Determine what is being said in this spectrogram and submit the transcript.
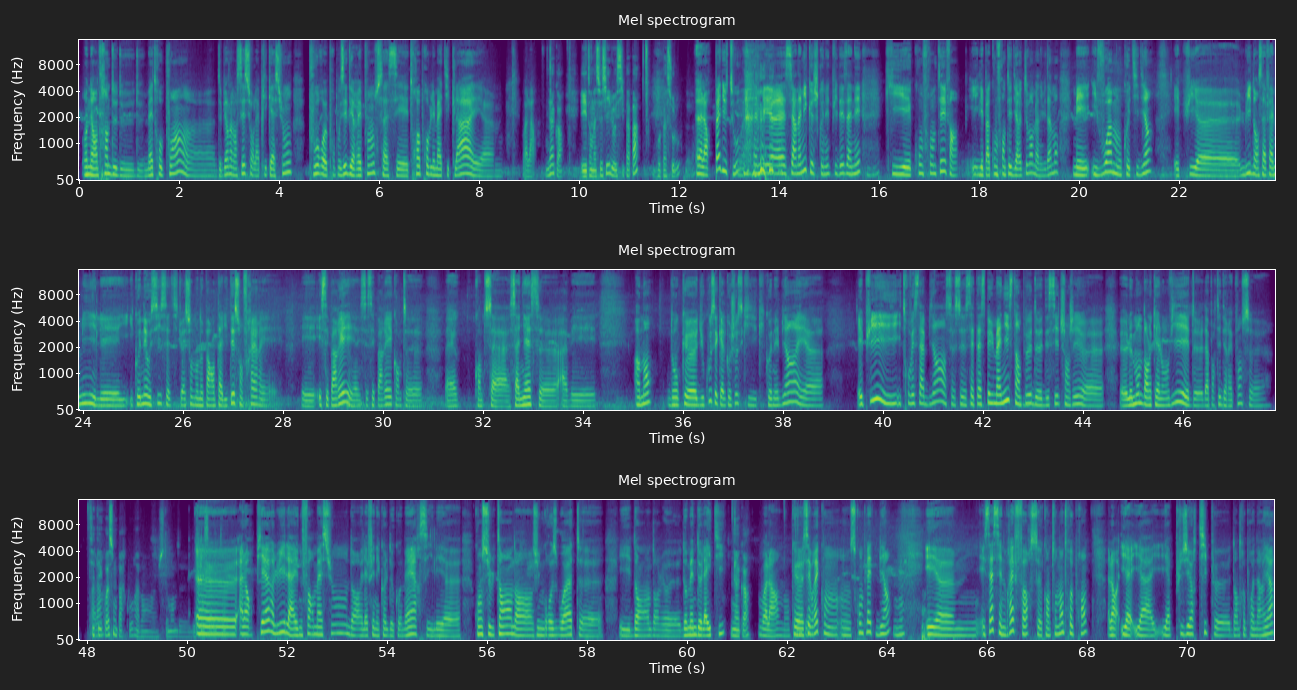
on est en train de, de, de mettre au point, euh, de bien avancer sur l'application pour euh, proposer des réponses à ces trois problématiques-là. Et euh, voilà. D'accord. Et ton associé, il est aussi papa? Il voit pas solo Alors pas du tout, mais c'est un ami que je connais depuis des années mhm. qui est confronté. Enfin, il n'est pas confronté directement, bien évidemment, mais il voit mon quotidien. Et puis lui, dans sa famille, il est, il connaît aussi cette situation de monoparentalité. Son frère est et, séparé. Et il s'est séparé quand, euh, bah, quand sa, sa nièce euh, avait un an. Donc euh, du coup, c'est quelque chose qu'il connaît bien et et puis il, trouvait ça bien, ce, cet aspect humaniste un peu d'essayer de, changer le monde dans lequel on vit et d'apporter des réponses c'était quoi son parcours avant euh, justement de, de euh, Alors Pierre, lui, il a une formation dans, il a fait une école de commerce, il est euh, consultant dans une grosse boîte, euh, et dans dans le domaine de l'IT. D'accord. Voilà, donc euh, c'est vrai qu'on on se complète bien mhm. et et ça c'est une vraie force quand on entreprend. Alors il y a il y a il y a plusieurs types d'entrepreneuriat.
